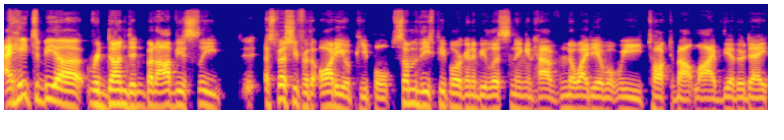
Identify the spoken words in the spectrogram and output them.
I hate to be uh, redundant, but obviously especially for the audio people, some of these people are going to be listening and have no idea what we talked about live the other day.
